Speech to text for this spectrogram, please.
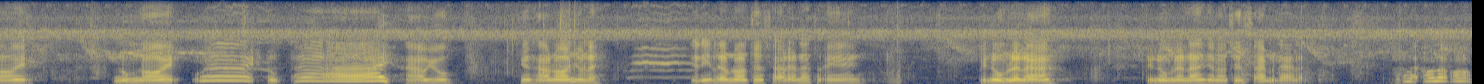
น้อย หนุ่มน้อยว้ายหนุ่มอ้ายหาวอยู่ ยังหาวนอนอยู่เลย เดี๋ยวนี้เริ่มนอนตื่นสายแล้วนะตัวเองเป็นหนุ่มแล้วนะเป็นหนุ่มแล้วนะจะนอนตื่นสายไม่ได้ละเอาละเอาละเอาละ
